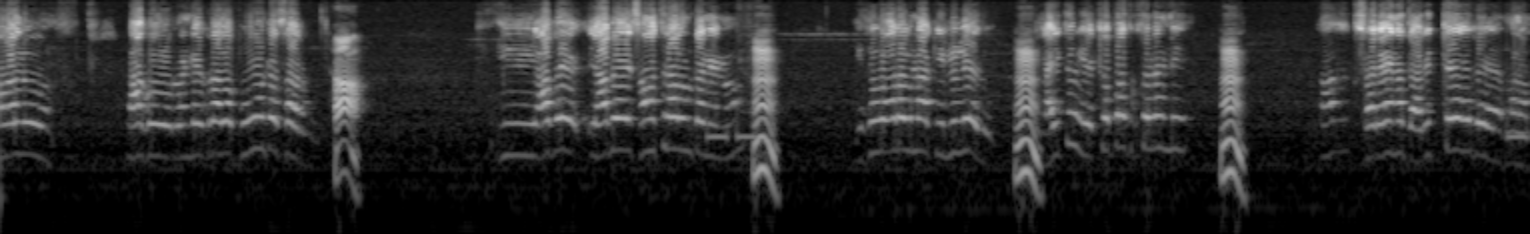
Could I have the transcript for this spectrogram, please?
వాళ్ళు నాకు రెండు ఎకరాల భూమి ఉంటుంది సార్. ఈ యాభై యాభై సంవత్సరాలు ఉంటా నేను. ఉమ్, ఇదివరకు నాకు ఇల్లు లేదు. రైతు ఎట్లా బతుకుతాడండి? సరైన ధరిస్తే మనం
